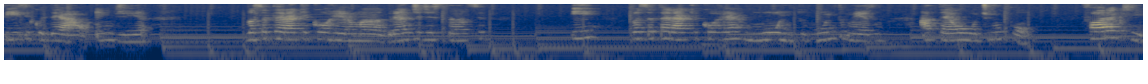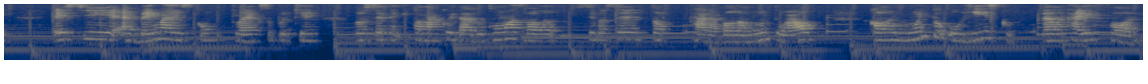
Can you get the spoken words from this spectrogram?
físico ideal em dia. Você terá que correr uma grande distância e você terá que correr muito, muito mesmo até o último ponto. Fora que esse é bem mais complexo porque você tem que tomar cuidado com as bolas. Se você tocar a bola muito alto, corre muito o risco dela cair fora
